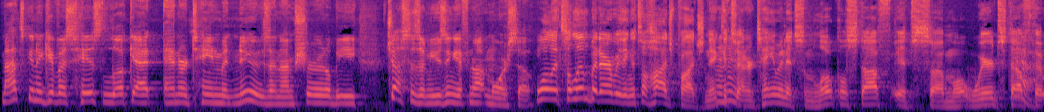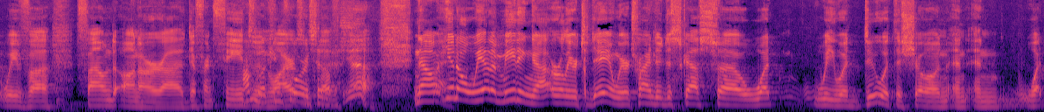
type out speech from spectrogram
Matt's going to give us his look at entertainment news, and I'm sure it'll be just as amusing, if not more so. Well, it's a little bit of everything. It's a hodgepodge, Nick. Mm -hmm. It's mm-hmm. entertainment. It's some local stuff. It's some weird stuff yeah. that we've uh, found on our uh, different feeds I'm and wires and stuff. Yeah. Now, you know, we had a meeting uh, earlier today, and we were trying to discuss uh, what we would do with the show and, and, and what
